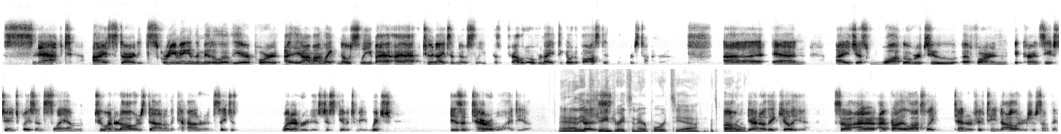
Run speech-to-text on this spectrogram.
snapped. I started screaming in the middle of the airport. I, you know, I'm on like no sleep. I, I had two nights of no sleep because we traveled overnight to go to Boston the first time around. Uh, and I just walk over to a foreign currency exchange place and slam $200 down on the counter and say, just whatever it is, just give it to me, which is a terrible idea. Yeah, the exchange rates in airports, yeah. It's Oh, brutal. yeah, no, they kill you. So I, I probably lost like ten or fifteen dollars or something,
